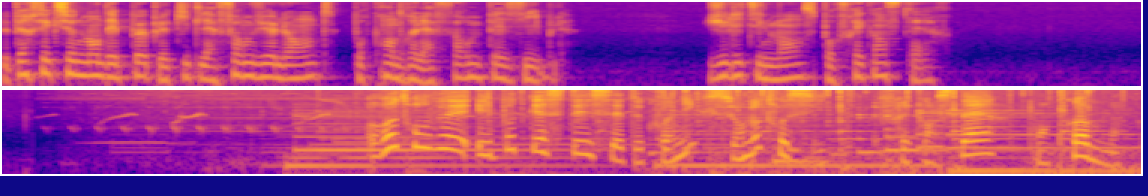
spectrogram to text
le perfectionnement des peuples quitte la forme violente pour prendre la forme paisible. Julie Tilmans pour Fréquence Terre. Retrouvez et podcastez cette chronique sur notre site fréquenceterre.com.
